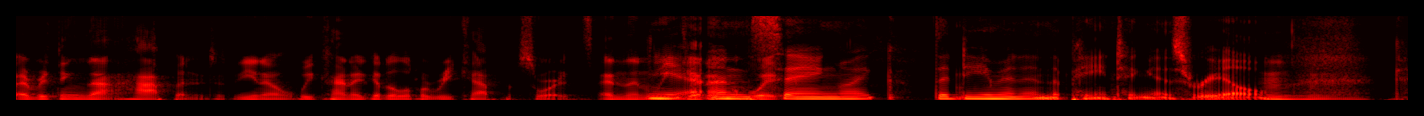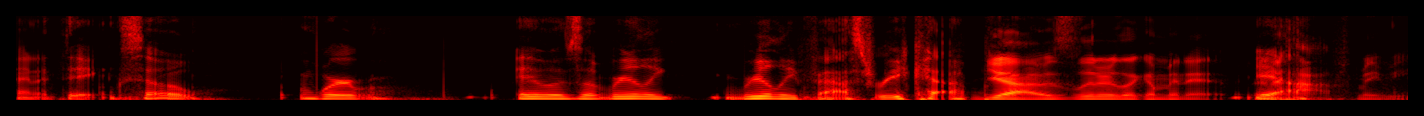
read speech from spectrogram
everything that happened you know we kind of get a little recap of sorts and then we yeah, get a and quick saying like the demon in the painting is real, Mhm. kind of thing. So we're it was a really really fast recap yeah it was literally like a minute and Yeah. a half maybe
